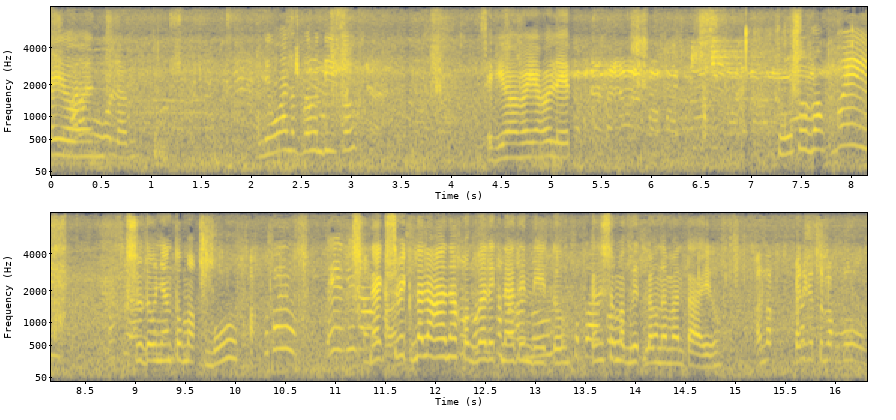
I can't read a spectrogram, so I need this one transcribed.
Ayun. Parang ulan. Ang liwanag naman dito. Sige, mamaya ulit. Susubak mo eh. Gusto daw niyang tumakbo. Ako tayo. Eh, hindi na. Next week na lang anak, pagbalik natin dito. Kasi sumaglit lang naman tayo. Anak, pwede ka tumakbo.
